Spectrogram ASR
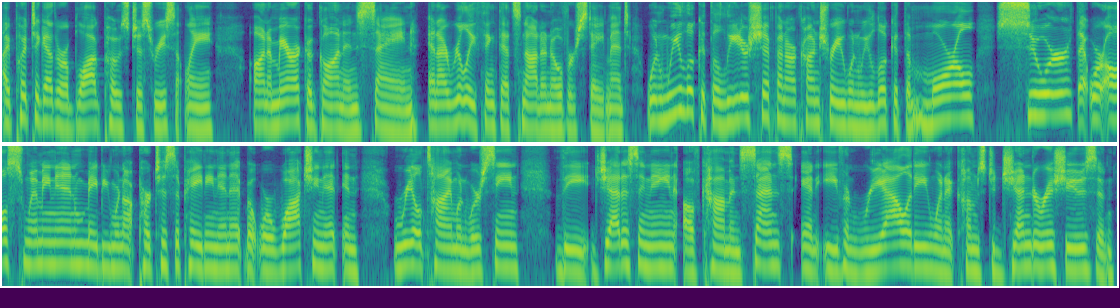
I put together a blog post just recently on America gone insane. And I really think that's not an overstatement. When we look at the leadership in our country, when we look at the moral sewer that we're all swimming in, maybe we're not participating in it, but we're watching it in real time when we're seeing the jettisoning of common sense and even reality when it comes to gender issues. And,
